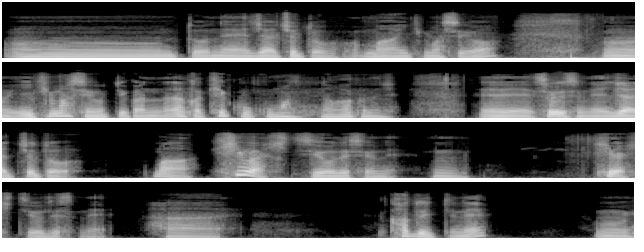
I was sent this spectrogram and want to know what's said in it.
うーんとね、じゃあちょっと、まあ行きますよ。うん、行きますよっていうか、なんか結構こま、長くなっちゃう。えー、そうですね。じゃあちょっと、まあ、火は必要ですよね。うん。火は必要ですね。はい。かといってね、うん、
